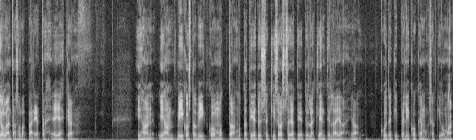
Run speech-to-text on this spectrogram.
jollain tasolla pärjätä. Ei ehkä ihan, ihan viikosta viikkoon, mutta, mutta tietyissä kisoissa ja tietyillä kentillä ja, ja kuitenkin pelikokemuksellakin oma,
